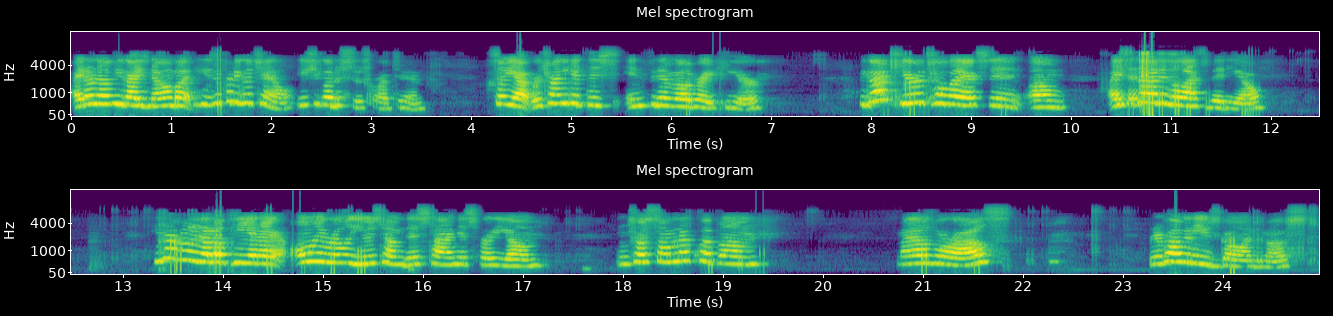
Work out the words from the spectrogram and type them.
I don't know if you guys know him, but he's a pretty good channel. You should go to subscribe to him. So yeah, we're trying to get this infinite mode right here. We got Kirito by accident. Um, I said that in the last video. He's not really that OP, and I only really used him this time just for the um intro. So I'm gonna equip um Miles Morales. I'm probably going to use Gon the most.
